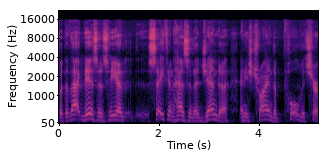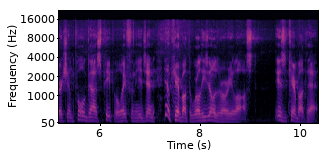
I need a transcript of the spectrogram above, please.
but the fact is, is he Satan has an agenda, and he's trying to pull the church and pull God's people away from the agenda. He don't care about the world. He knows they're already lost. He doesn't care about that.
